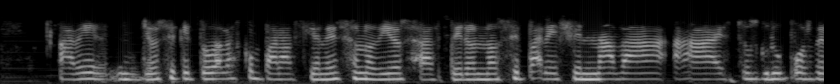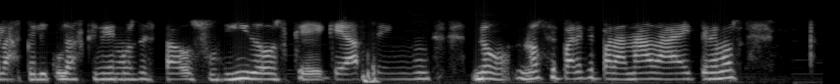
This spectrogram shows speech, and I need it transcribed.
a ver, yo sé que todas las comparaciones son odiosas, pero no se parecen nada a estos grupos de las películas que vemos de Estados Unidos que, que hacen, no, no se parece para nada. ¿eh? Tenemos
